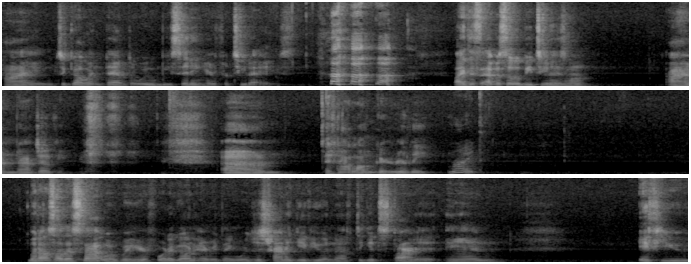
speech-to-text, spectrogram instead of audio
time to go in depth, or we would be sitting here for two days. Like this episode would be two days long. I'm not joking. um, if not longer, really. right. But also, that's not what we're here for to go into everything. We're just trying to give you enough to get started. And if you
